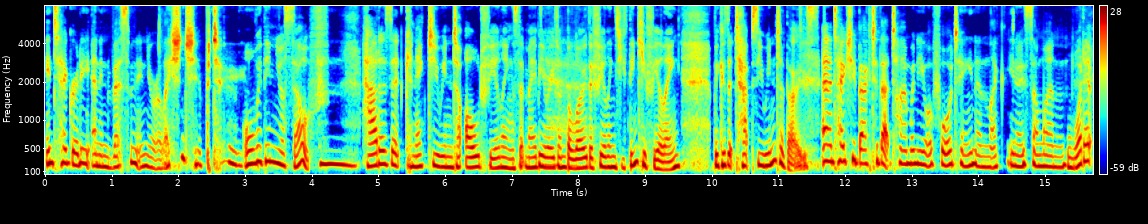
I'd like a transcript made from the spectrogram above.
integrity and investment in your relationship too? Or within yourself? Mm. How does it connect you into old feelings that maybe are even below the feelings you think you're feeling because it taps you into those? And it takes you back to that time when you were 14 and like, you know, someone What? It,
